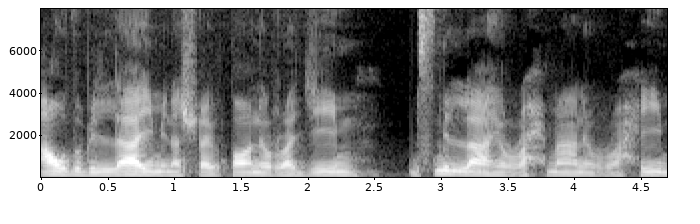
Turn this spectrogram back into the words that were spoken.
أعوذ بالله من الشيطان الرجيم. بسم الله الرحمن الرحيم.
